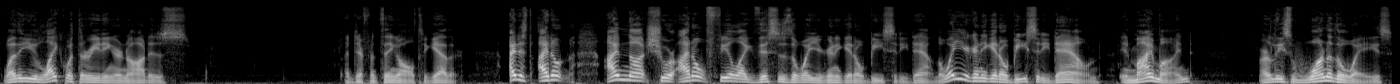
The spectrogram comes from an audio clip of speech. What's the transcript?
Whether you like what they're eating or not is a different thing altogether. I just I don't I'm not sure. I don't feel like this is the way you're going to get obesity down. The way you're going to get obesity down in my mind, or at least one of the ways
